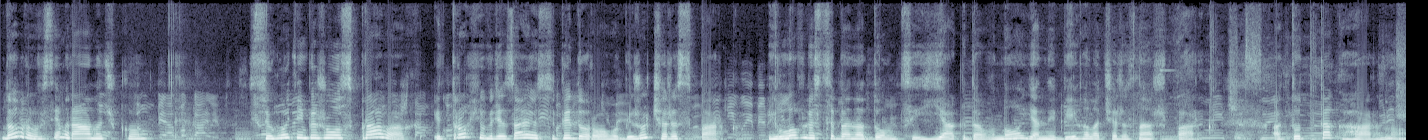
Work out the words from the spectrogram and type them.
Доброго всім раночку. Сьогодні біжу у справах і трохи врізаю собі дорогу, біжу через парк. І ловлю себе на думці, як давно я не бігала через наш парк. А тут так гарно,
